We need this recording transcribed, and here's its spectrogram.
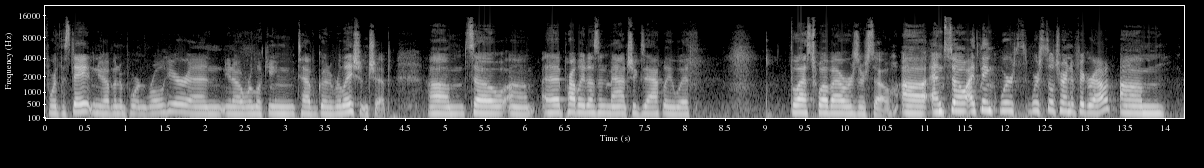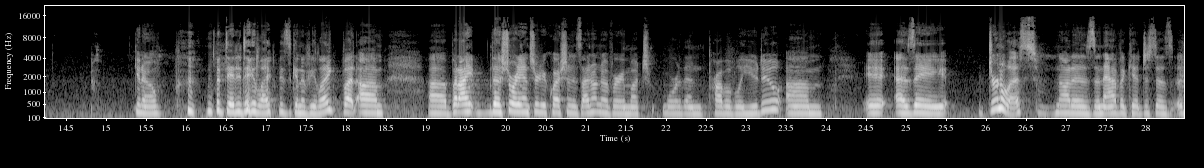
for the state, and you have an important role here, and you know we're looking to have a good relationship. Um, so um, it probably doesn't match exactly with the last 12 hours or so, uh, and so I think we're we're still trying to figure out, um, you know, what day to day life is going to be like, but. Uh, but I, the short answer to your question is I don't know very much more than probably you do. Um, it, as a journalist, not as an advocate, just as a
